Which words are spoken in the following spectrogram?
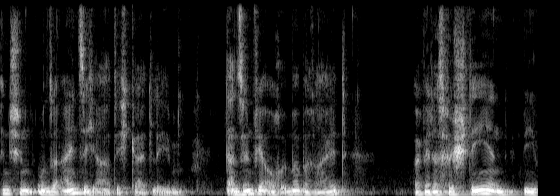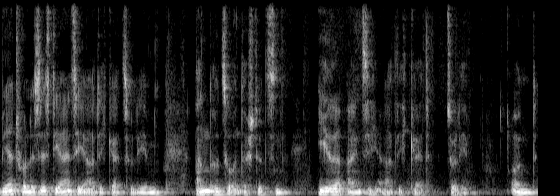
Menschen unsere Einzigartigkeit leben, dann sind wir auch immer bereit, weil wir das verstehen, wie wertvoll es ist, die Einzigartigkeit zu leben, andere zu unterstützen, ihre Einzigartigkeit zu leben. Und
